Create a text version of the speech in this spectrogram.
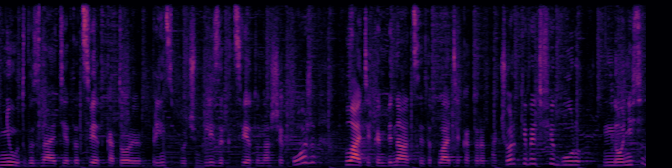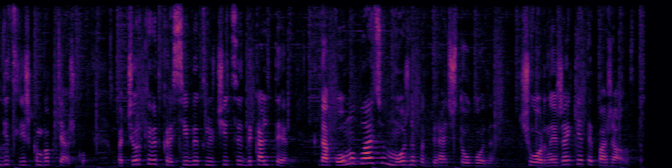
Нюд, вы знаете, это цвет, который, в принципе, очень близок к цвету нашей кожи. Платье комбинации – это платье, которое подчеркивает фигуру, но не сидит слишком в обтяжку. Подчеркивает красивые ключицы и декольте. К такому платью можно подбирать что угодно. Черные жакеты, пожалуйста.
